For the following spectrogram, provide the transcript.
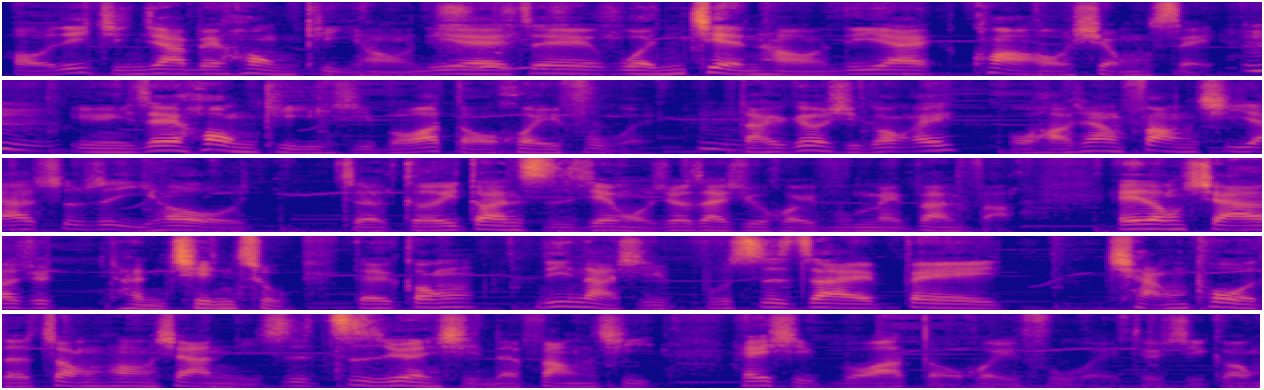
哦，你真正要放弃吼，你的这个文件吼，你爱看好详细，嗯，因为这放弃是无法度恢复的，嗯，大概就是讲，哎、欸，我好像放弃啊，是不是以后我这隔一段时间我就再去恢复？没办法，黑东西就很清楚，对，讲你那是不是在被强迫的状况下，你是自愿型的放弃，黑是无法度恢复的，就是讲，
